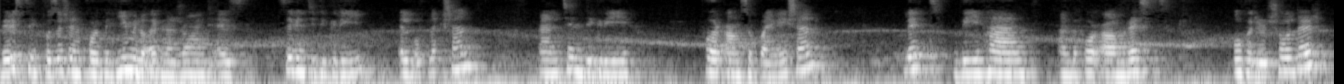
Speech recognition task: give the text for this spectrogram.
The resting position for the humero-ulnar joint is 70 degree elbow flexion and 10 degree forearm supination. Let the hand and the forearm rest over your shoulder.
